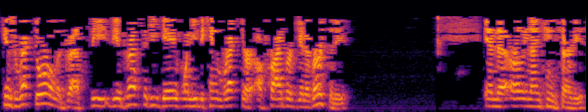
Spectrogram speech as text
his rectoral address, the, the address that he gave when he became rector of Freiburg University in the early 1930s,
